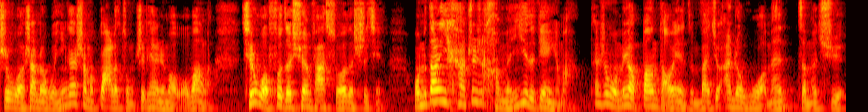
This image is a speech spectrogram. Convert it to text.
是我上面，我应该上面挂了总制片人吧，我忘了。其实我负责宣发所有的事情。我们当时一看，这是很文艺的电影嘛，但是我们要帮导演怎么办？就按照我们怎么去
